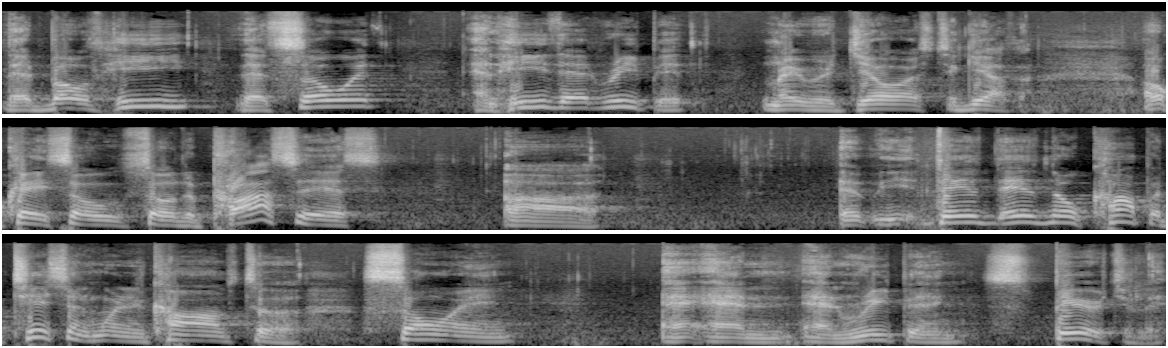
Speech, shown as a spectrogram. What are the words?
that both he that soweth and he that reapeth may rejoice together. Okay, so so the process, uh, there, there's no competition when it comes to sowing and, and, and reaping spiritually.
